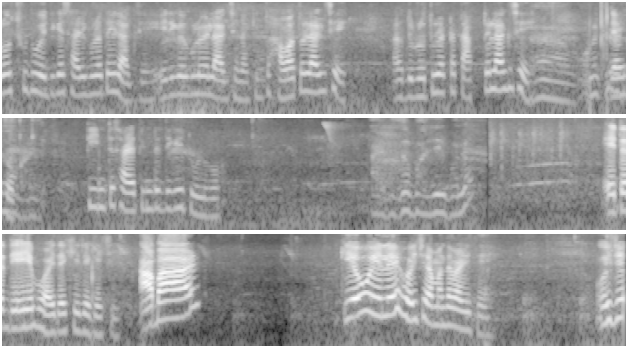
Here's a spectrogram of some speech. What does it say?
রোদ শুধু ওইদিকে শাড়িগুলোতেই লাগছে এইদিকেগুলোই লাগছে না। কিন্তু হাওয়া তো লাগছে আর রোদুর একটা তাপ তো লাগছে। হ্যাঁ যাই হোক তিনটে সাড়ে তিনটের দিকেই তুলবো। বলে। এটা দিয়ে ভয় দেখিয়ে রেখেছি। আবার কেউ এলে হয়েছে আমাদের বাড়িতে। ওই যে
